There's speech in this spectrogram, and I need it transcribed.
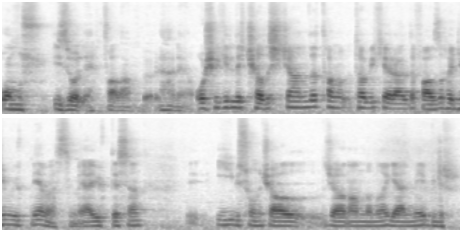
omuz izole falan böyle hani o şekilde çalışacağında tam, tabii ki herhalde fazla hacim yükleyemezsin veya yüklesen iyi bir sonuç alacağın anlamına gelmeyebilir.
